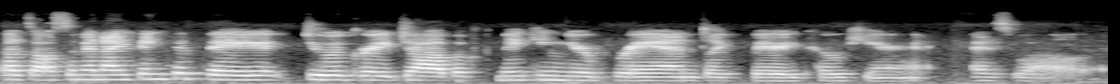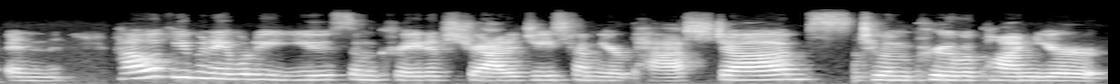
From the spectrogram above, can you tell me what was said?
That's awesome. And I think that they do a great job of making your brand like very coherent as well. And how have you been able to use some creative strategies from your past jobs to improve upon your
